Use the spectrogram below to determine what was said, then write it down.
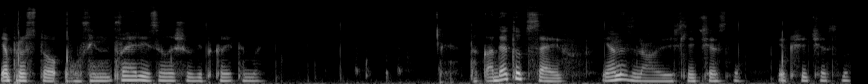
я просто. О, він двері залишив відкритими. Так, а де тут сейф? Я не знаю, якщо чесно Якщо чесно.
